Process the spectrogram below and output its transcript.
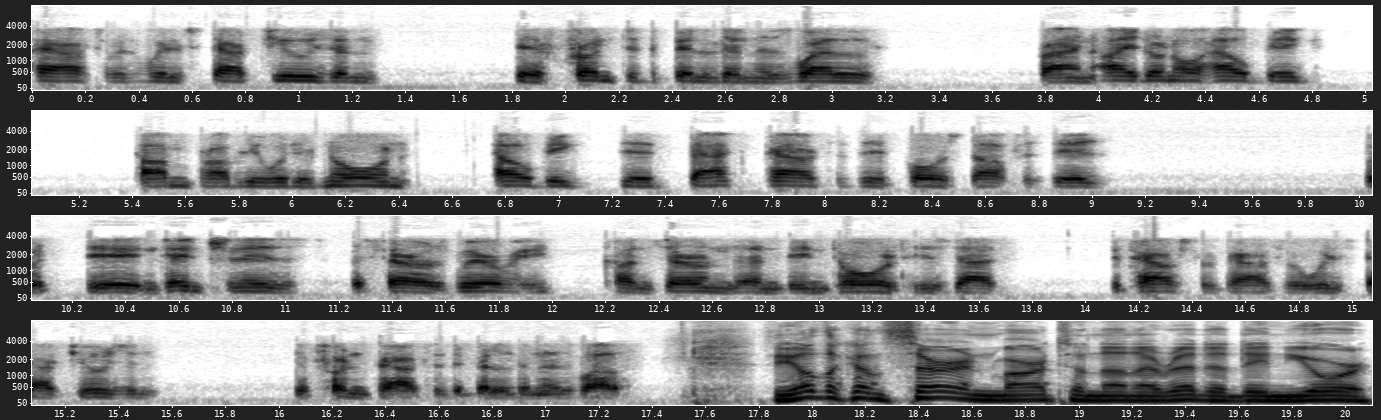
part of it will start using the front of the building as well. And I don't know how big, Tom probably would have known how big the back part of the post office is. But the intention is, as far as we're concerned and being told, is that the parcel part will start using the front part of the building as well. The other concern, Martin, and I read it in your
